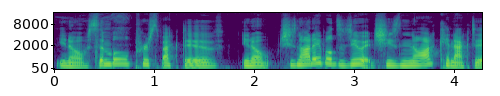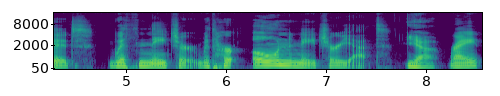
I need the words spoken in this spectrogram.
you know, symbol perspective, you know, she's not able to do it. She's not connected with nature, with her own nature yet, Yeah. right?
